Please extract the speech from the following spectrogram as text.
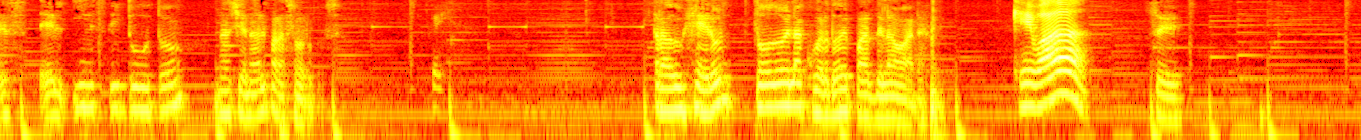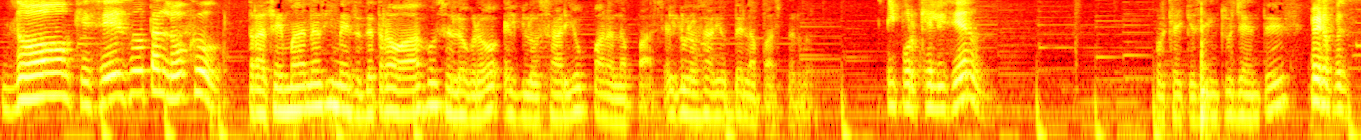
es el Instituto Nacional para Sordos. Ok. Tradujeron todo el acuerdo de paz de La Habana. ¿Qué va? Sí. No, ¿qué es eso tan loco? Tras semanas y meses de trabajo se logró el glosario para la paz. El glosario de la paz, perdón. ¿Y por qué lo hicieron? Porque hay que ser incluyentes. Pero pues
